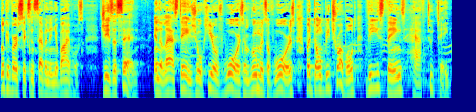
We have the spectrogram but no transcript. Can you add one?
Look at verse six and seven in your Bibles. Jesus said, in the last days, you'll hear of wars and rumors of wars, but don't be troubled. These things have to take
